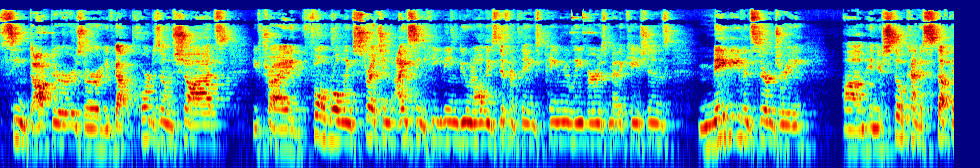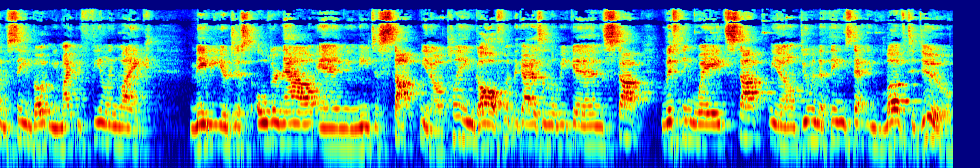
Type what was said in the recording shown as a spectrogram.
seen doctors or you've got cortisone shots. You've tried foam rolling, stretching, icing, heating, doing all these different things, pain relievers, medications, maybe even surgery, um, and you're still kind of stuck in the same boat and you might be feeling like maybe you're just older now and you need to stop, you know, playing golf with the guys on the weekends, stop lifting weights, stop, you know, doing the things that you love to do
